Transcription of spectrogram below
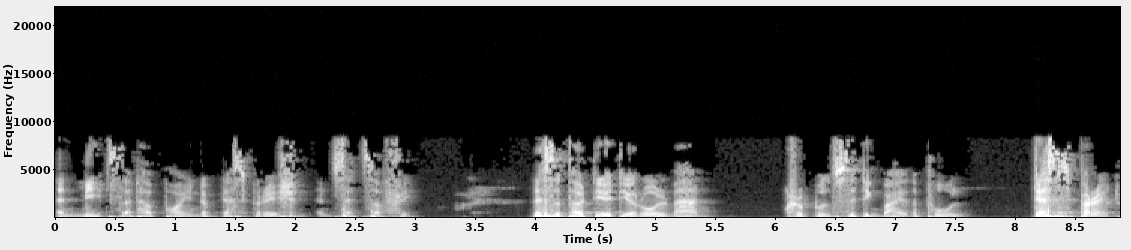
and meets at her point of desperation and sets her free. There's a 38 year old man, crippled sitting by the pool, desperate.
